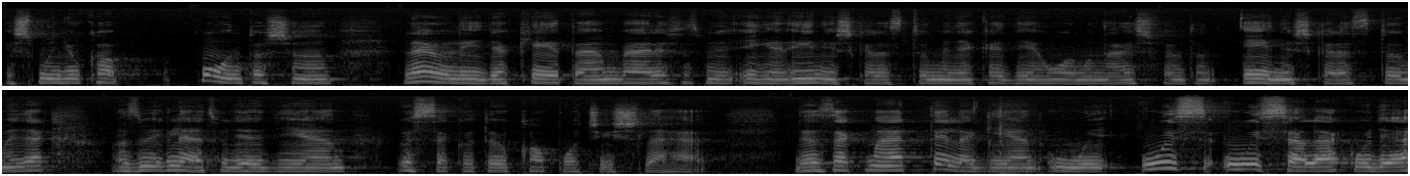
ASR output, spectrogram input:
és mondjuk ha pontosan leül így a két ember, és azt mondja, hogy igen, én is keresztül megyek egy ilyen hormonális folyamaton, én is keresztül megyek, az még lehet, hogy egy ilyen összekötő kapocs is lehet. De ezek már tényleg ilyen új, új, új szelek, ugye?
